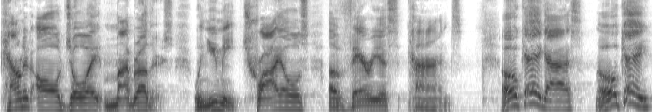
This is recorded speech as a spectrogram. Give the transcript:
Count it all joy, my brothers, when you meet trials of various kinds. Okay, guys. Okay.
